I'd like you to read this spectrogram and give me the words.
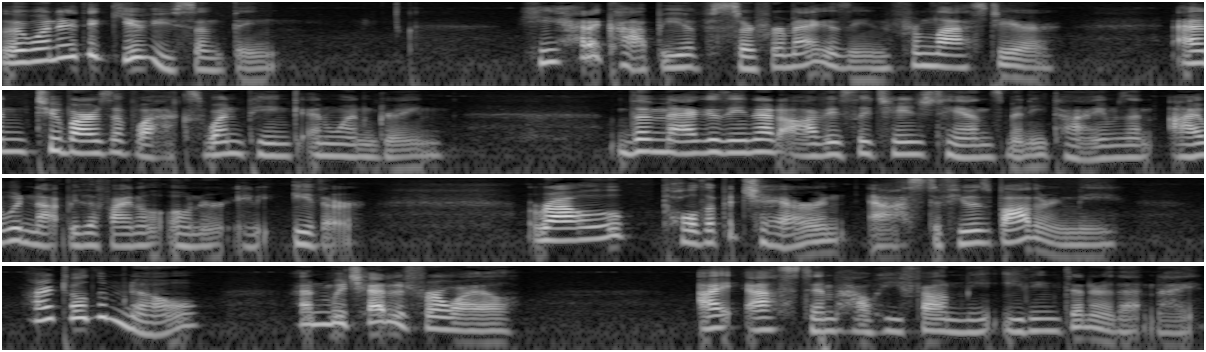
I wanted to give you something. He had a copy of Surfer magazine from last year, and two bars of wax, one pink and one green. The magazine had obviously changed hands many times, and I would not be the final owner either. Raul pulled up a chair and asked if he was bothering me. I told him no, and we chatted for a while. I asked him how he found me eating dinner that night.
